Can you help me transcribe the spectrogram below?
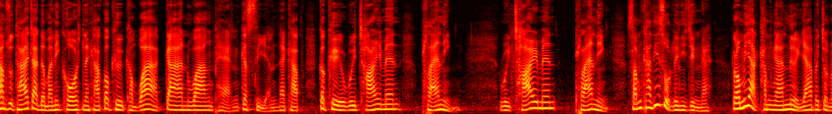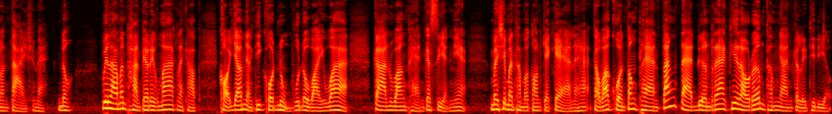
คำสุดท้ายจาก The Money Coach นะครับก็คือคำว่าการวางแผนเกษียณนะครับก็คือ retirement planning retirement planning สำคัญที่สุดเลยจริงๆนะเราไม่อยากทำงานเหนื่อยยากไปจนวันตายใช่ไหมเนาะเวลามันผ่านไปเร็วมากนะครับ ขอย้ำอย่างที่โค้ดหนุ่มพูดเอาไว้ว่า การวางแผนเกษียณเนี่ยไม่ใช่มาทำเอาตอนแก่ๆนะฮะ แต่ว่าควรต้องแพลนตั้งแต่เดือนแรกที่เราเริ่มทำงานกันเลยทีเดียว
